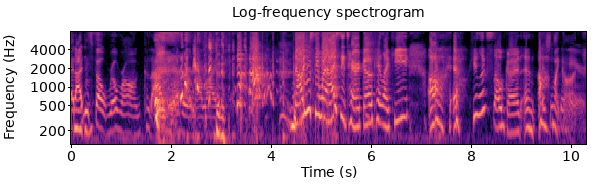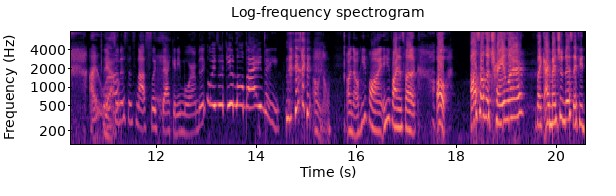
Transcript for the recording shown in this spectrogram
and I Mm-hmm. just felt real wrong because I've never in my life. now you see what I see, Terica. Okay, like he, oh, eh, he looks so good, and oh It's just my the god, hair. I love. As soon as it's not slicked back anymore, I'm like, "Oh, he's a cute little baby." Oh no, oh no, he fine, he fine as fuck. Oh, also the trailer. Like I mentioned this, if you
